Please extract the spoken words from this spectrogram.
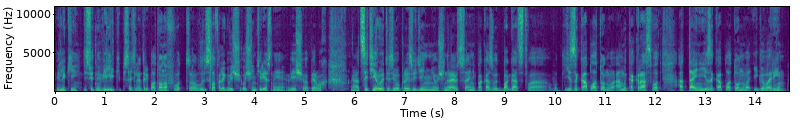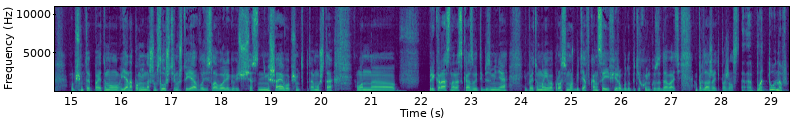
великий, действительно великий писатель Андрей Платонов. Вот э, Владислав Олегович очень интересные вещи, во-первых, э, цитирует из его произведений, мне очень нравится. Они показывают богатство вот, языка Платонова, а мы как раз вот о тайне языка Платонова и говорим. В общем-то, поэтому я напомню нашим слушателям, что я Владиславу Олеговичу сейчас не мешаю, в общем-то, потому что он прекрасно рассказывает и без меня, и поэтому мои вопросы, может быть, я в конце эфира буду потихоньку задавать. Вы продолжайте, пожалуйста. Э, Платонов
